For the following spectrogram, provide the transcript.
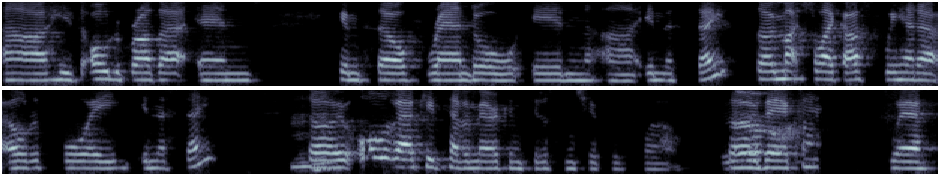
uh, his older brother and himself, Randall, in uh, in the states. So much like us, we had our eldest boy in the states. Mm-hmm. So all of our kids have American citizenship as well. So nice. they're kind of where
